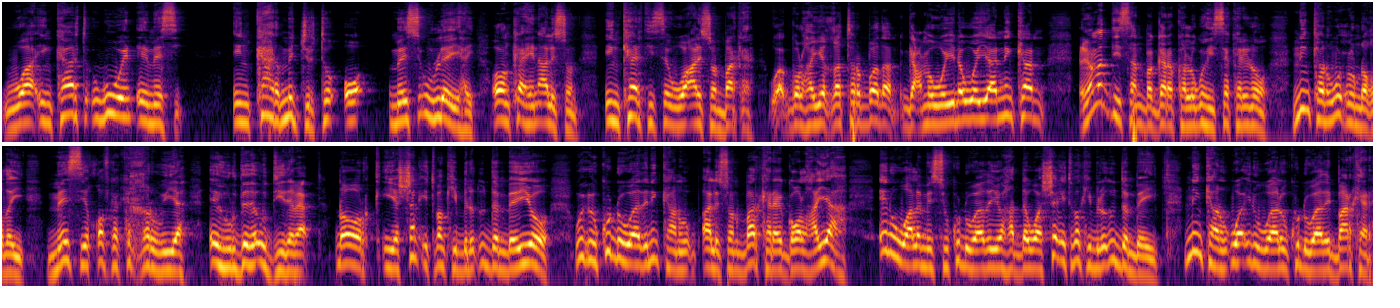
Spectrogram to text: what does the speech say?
waa inkaarta ugu weyn ee messi. Inkaar ma jirto oo messi uu leeyahay oo aan ka ahayn alison inkaartiisa waa alison barker. Waa golhayo khatar badan. Gacmo weyne weeyaan ninkan. Cimaamadiisanba garabka lagu haysan karinoo ninkan wuxuu noqday messi qofka ka qarwiya ee hurdada u diidaba. Dhowr iyo shan iyo tobankii bilood u dambeeyo wuxuu ku dhawaaday ninkan alison barker ee goolhayaha inuu waalo messi ku dhawaadayo hadda waa shan iyo tobankii bilood u dambeeyey. Ninkan waa inuu waalo ku dhawaaday barker.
